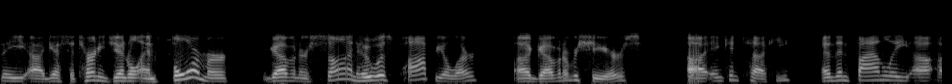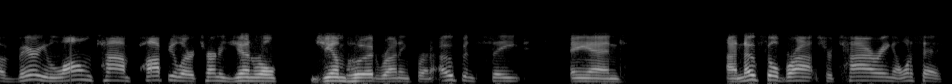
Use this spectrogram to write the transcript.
the, I guess, Attorney General and former governor's son, who was popular, uh, Governor Beshears uh, in Kentucky. And then finally, uh, a very long time popular Attorney General, Jim Hood, running for an open seat. And I know Phil Bryant's retiring. I want to say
